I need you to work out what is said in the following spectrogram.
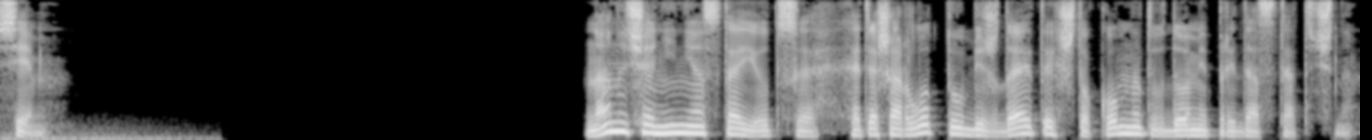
7. На ночь они не остаются, хотя Шарлотта убеждает их, что комнат в доме предостаточно.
